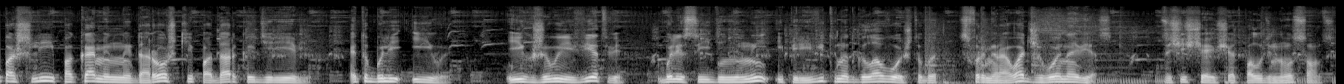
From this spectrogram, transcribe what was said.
пошли по каменной дорожке под аркой деревьев. Это были ивы, и их живые ветви были соединены и перевиты над головой, чтобы сформировать живой навес, защищающий от полуденного солнца.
